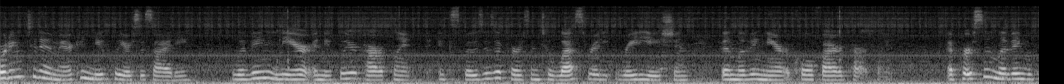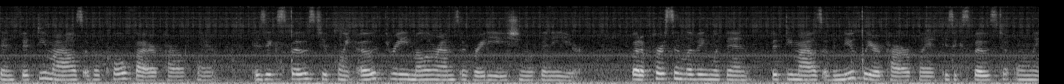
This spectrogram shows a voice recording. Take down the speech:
According to the American Nuclear Society, living near a nuclear power plant exposes a person to less radi- radiation than living near a coal fired power plant. A person living within 50 miles of a coal fired power plant is exposed to 0.03 millirems of radiation within a year, but a person living within 50 miles of a nuclear power plant is exposed to only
